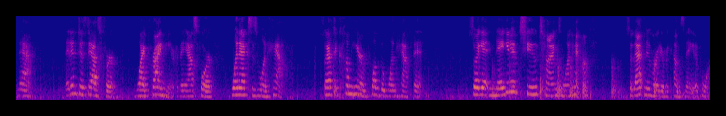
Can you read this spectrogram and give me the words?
Now, they didn't just ask for y prime here. They asked for when x is 1 half. So I have to come here and plug the 1 half in. So I get negative 2 times 1 half. So that numerator becomes negative 1.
